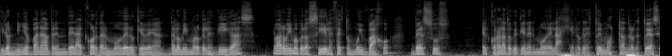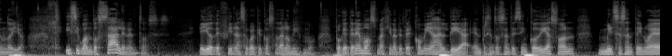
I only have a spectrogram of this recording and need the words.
y los niños van a aprender acorde al modelo que vean. Da lo mismo lo que les digas, no da lo mismo, pero sí el efecto es muy bajo versus el correlato que tiene el modelaje, lo que les estoy mostrando, lo que estoy haciendo yo. Y si cuando salen entonces ellos definen hacer cualquier cosa, da lo mismo. Porque tenemos, imagínate, tres comidas al día. En 365 días son 1069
